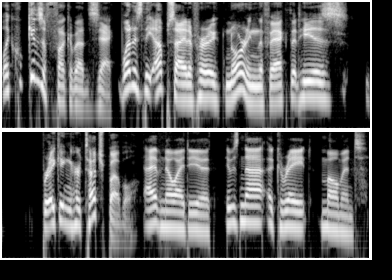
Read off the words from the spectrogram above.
Like who gives a fuck about Zek? What is the upside of her ignoring the fact that he is breaking her touch bubble? I have no idea. It was not a great moment.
